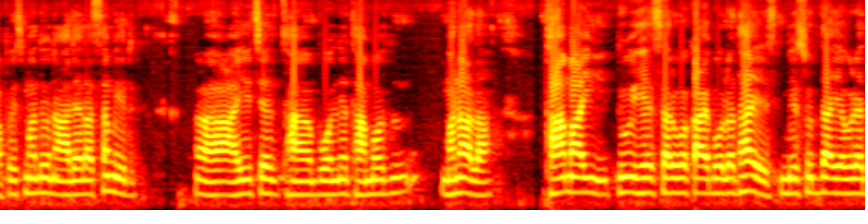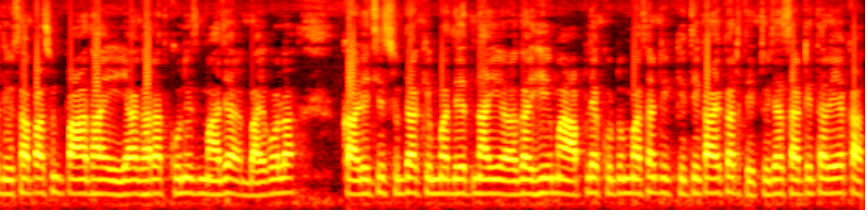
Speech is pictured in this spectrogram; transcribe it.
ऑफिसमधून आलेला समीर आईचे था बोलणे थांबवून म्हणाला थांब आई तू हे सर्व काय बोलत आहेस? मी सुद्धा एवढ्या दिवसापासून पाहत आहे. या घरात कोणीच माझ्या बायकोला काळीची सुद्धा किंमत देत नाही. अगं ही मग आपल्या कुटुंबासाठी किती काय करते? तुझ्यासाठी तर एका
